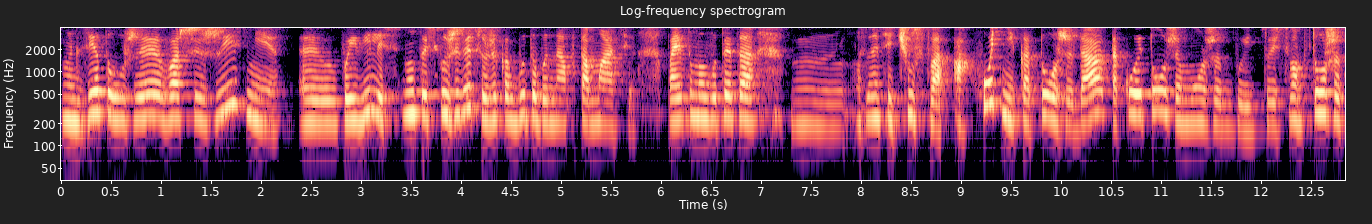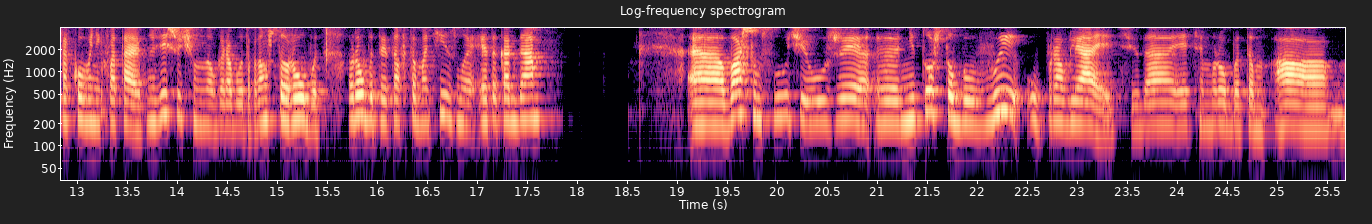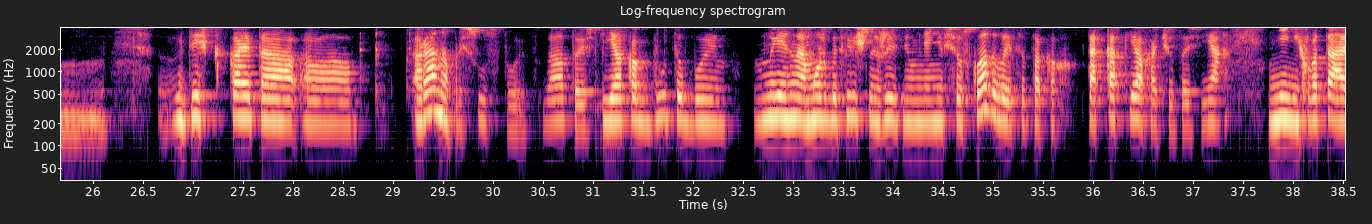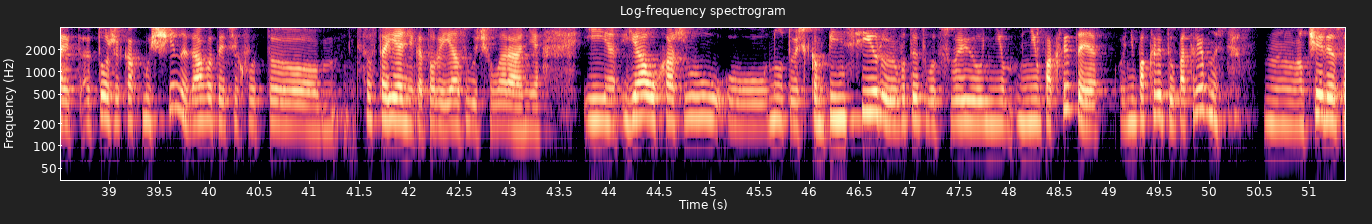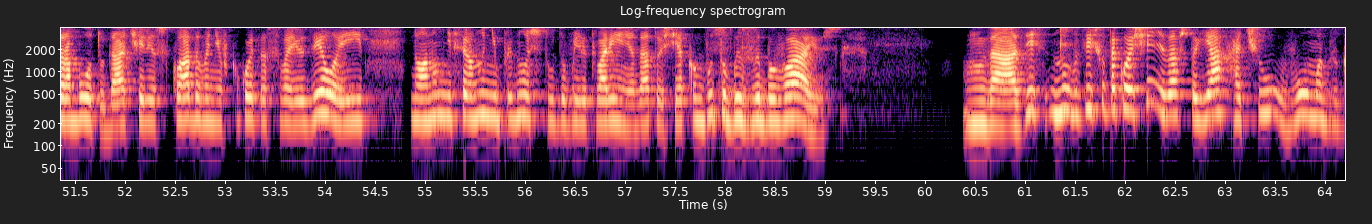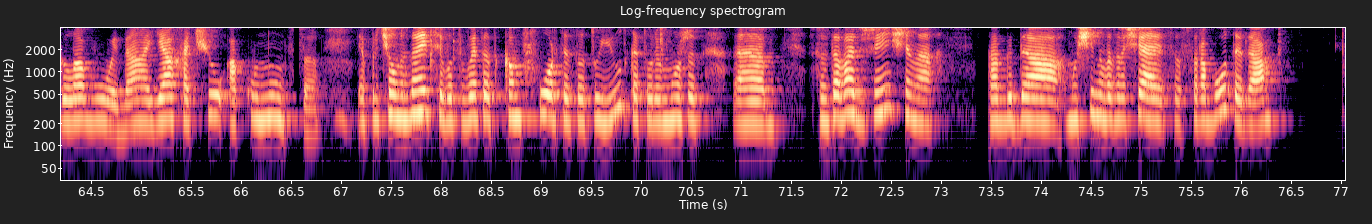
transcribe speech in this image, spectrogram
где-то уже в вашей жизни э, появились, ну, то есть вы живете уже как будто бы на автомате. Поэтому вот это, знаете, чувство охотника тоже, да, такое тоже может быть. То есть вам тоже такого не хватает. Но здесь очень много работы, потому что робот, робот это автоматизмы, это когда Э, в вашем случае уже э, не то, чтобы вы управляете да, этим роботом, а здесь какая-то э, рана присутствует. Да? То есть я как будто бы ну, я не знаю, может быть, в личной жизни у меня не все складывается так, как, так, как я хочу. То есть я, мне не хватает э, тоже как мужчины, да, вот этих вот э, состояний, которые я озвучила ранее. И я ухожу, ну, то есть компенсирую вот эту вот свою непокрытую, непокрытую потребность через работу, да, через вкладывание в какое-то свое дело. И, но оно мне все равно не приносит удовлетворения, да, то есть я как будто бы забываюсь. Да, здесь, ну, здесь вот такое ощущение, да, что я хочу в омут с головой, да, я хочу окунуться. Причем, знаете, вот в этот комфорт, этот уют, который может э, создавать женщина, когда мужчина возвращается с работы, да,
